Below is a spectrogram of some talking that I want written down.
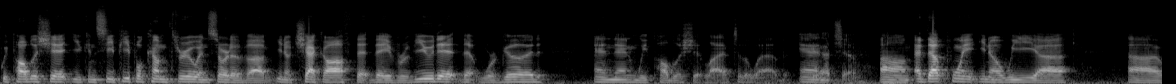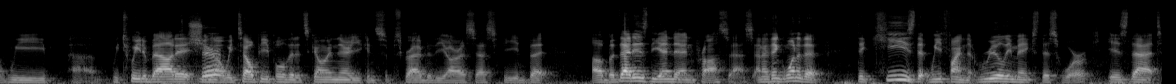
we publish it. You can see people come through and sort of uh, you know check off that they've reviewed it, that we're good, and then we publish it live to the web. And Gotcha. um, at that point, you know we. Uh, uh, we uh, we tweet about it. Sure. You know, we tell people that it's going there. You can subscribe to the RSS feed, but uh, but that is the end-to-end process. And I think one of the the keys that we find that really makes this work is that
